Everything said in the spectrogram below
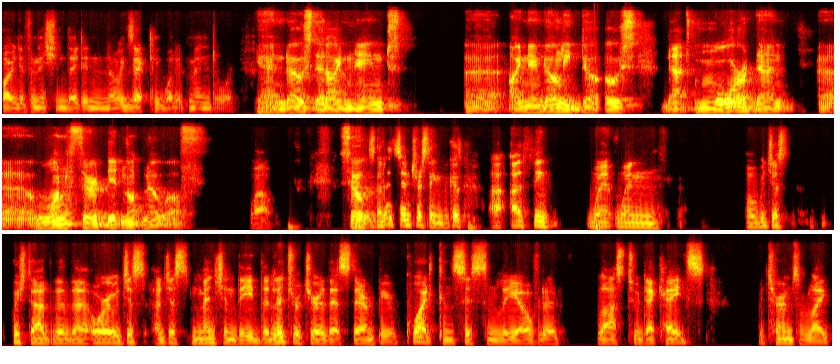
by definition they didn't know exactly what it meant or yeah and those that i named uh, i named only those that more than uh, one third did not know of wow so so that's interesting because i, I think when when or we just pushed out the, the or it just I just mentioned the the literature that's there and quite consistently over the last two decades in terms of like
